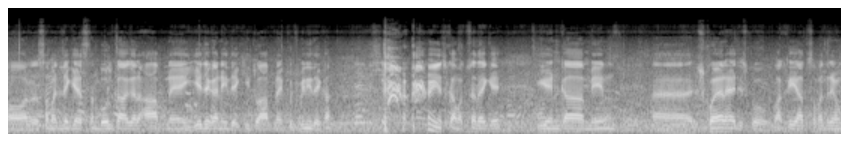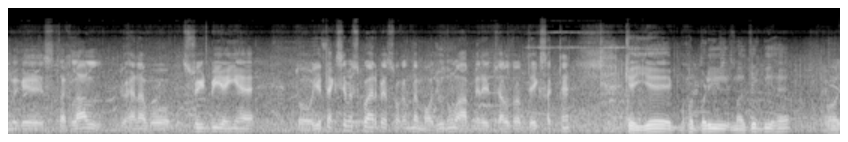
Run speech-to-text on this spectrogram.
और समझ लें कि इस्तंबुल का अगर आपने ये जगह नहीं देखी तो आपने कुछ भी नहीं देखा। इसका मकसद है कि ये इनका मेन स्क्वायर है, जिसको वाकई आप समझ रहे होंगे कि इस्तकलाल जो है ना, वो स्ट्रीट भी यही है। तो ये तकसीम स्क्वायर पे इस वक्त मैं मौजूद हूँ। आप मेरे चारों तरफ़ देख सकते हैं कि ये एक बहुत बड़ी मस्जिद भी है और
